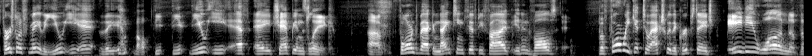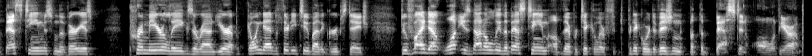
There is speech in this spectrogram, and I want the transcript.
first one for me, the UEA, the, well, the, the UEFA Champions League. Uh, formed back in 1955, it involves, before we get to actually the group stage, 81 of the best teams from the various premier leagues around Europe, going down to 32 by the group stage, to find out what is not only the best team of their particular particular division, but the best in all of Europe.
